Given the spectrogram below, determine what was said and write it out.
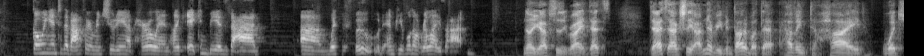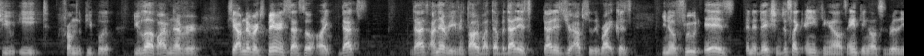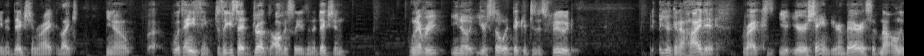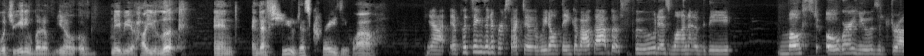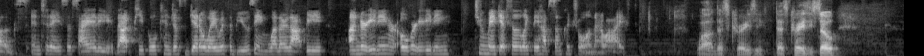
going into the bathroom and shooting up heroin, like it can be as bad um, with food, and people don't realize that. No, you're absolutely right. That's that's actually I've never even thought about that. Having to hide what you eat from the people you love. I've never see I've never experienced that. So like that's that's I never even thought about that. But that is that is you're absolutely right because you know food is an addiction just like anything else. Anything else is really an addiction, right? Like you know uh, with anything, just like you said, drugs obviously is an addiction. Whenever you know you're so addicted to this food, you're gonna hide it, right? Because you're ashamed, you're embarrassed of not only what you're eating, but of you know of maybe how you look, and and that's huge. That's crazy. Wow. Yeah, it puts things into perspective. We don't think about that, but food is one of the most overused drugs in today's society that people can just get away with abusing, whether that be under eating or overeating, to make it feel like they have some control in their life. Wow, that's crazy. That's crazy. So,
